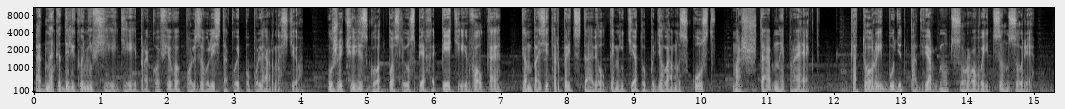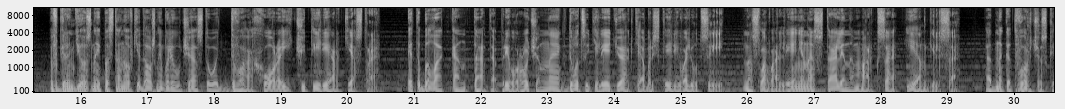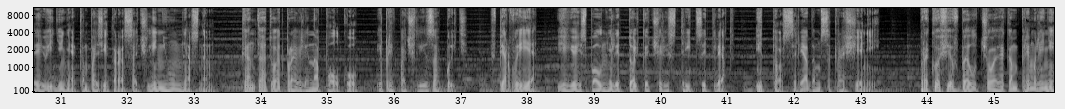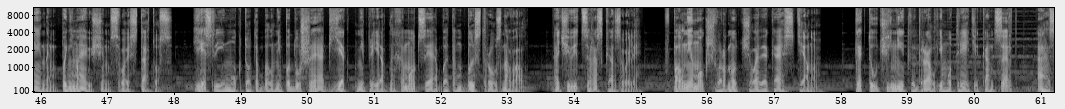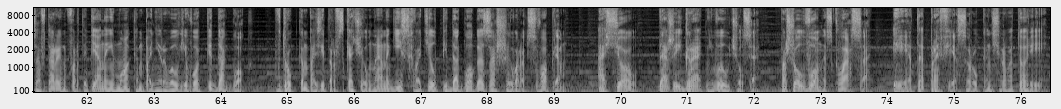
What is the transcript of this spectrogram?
Однако далеко не все идеи Прокофьева пользовались такой популярностью. Уже через год после успеха «Пети и Волка» композитор представил Комитету по делам искусств масштабный проект, который будет подвергнут суровой цензуре. В грандиозной постановке должны были участвовать два хора и четыре оркестра. Это была кантата, приуроченная к 20-летию Октябрьской революции, на слова Ленина, Сталина, Маркса и Энгельса – Однако творческое видение композитора сочли неуместным. Кантату отправили на полку и предпочли забыть. Впервые ее исполнили только через 30 лет, и то с рядом сокращений. Прокофьев был человеком прямолинейным, понимающим свой статус. Если ему кто-то был не по душе, объект неприятных эмоций об этом быстро узнавал. Очевидцы рассказывали. Вполне мог швырнуть человека о стену. Как-то ученик играл ему третий концерт, а за вторым фортепиано ему аккомпанировал его педагог. Вдруг композитор вскочил на ноги и схватил педагога за шиворот с воплем. «Осел! Даже играть не выучился! Пошел вон из класса!» И это профессору консерватории.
